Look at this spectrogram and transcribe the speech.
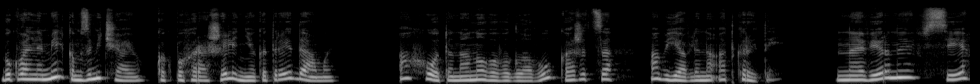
Буквально мельком замечаю, как похорошели некоторые дамы. Охота на нового главу, кажется, объявлена открытой. Наверное, все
